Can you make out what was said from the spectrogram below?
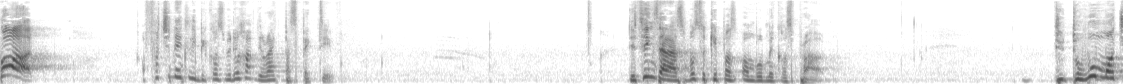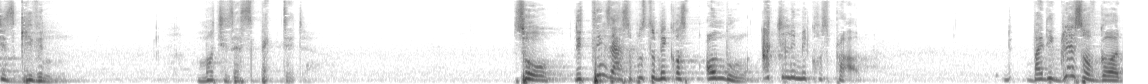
but, unfortunately, because we don't have the right perspective, the things that are supposed to keep us humble make us proud. To, to whom much is given, much is expected. So, the things that are supposed to make us humble actually make us proud. By the grace of God,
